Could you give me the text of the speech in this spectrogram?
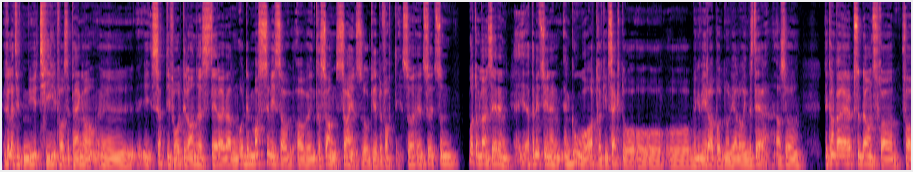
relativt mye tidligfasepenger eh, sett i forhold til andre steder i verden. Og det er massevis av, av interessant science å gripe fatt i. Så, så, sånn Bottom line så er det en, etter mitt syn en, en god og attraktiv sektor å, å, å, bygge videre på når det gjelder å investere. Altså, det kan være ups and downs fra, fra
